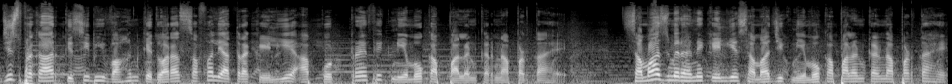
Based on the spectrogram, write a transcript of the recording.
जिस प्रकार किसी भी वाहन के द्वारा सफल यात्रा के लिए आपको ट्रैफ़िक नियमों का पालन करना पड़ता है। समाज में रहने के लिए सामाजिक नियमों का पालन करना पड़ता है।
